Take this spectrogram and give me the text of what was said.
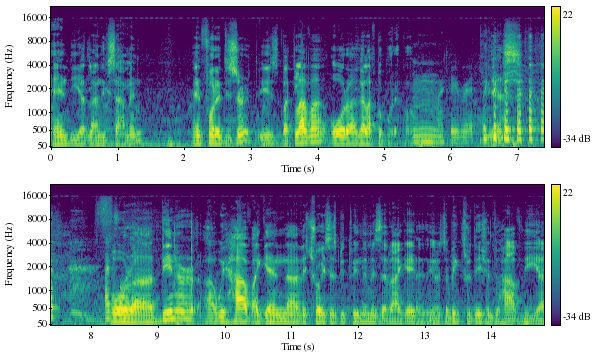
and the Atlantic salmon. And for a dessert is baklava or a galaktoboureko. Mm, my favorite. Yes. for uh, dinner, uh, we have again uh, the choices between the mezedage. Uh, you know, it's a big tradition to have the uh,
